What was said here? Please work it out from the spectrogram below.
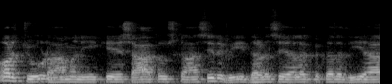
और चूड़ामणि के साथ उसका सिर भी धड़ से अलग कर दिया।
